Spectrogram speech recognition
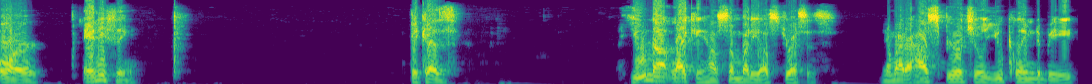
or anything because you not liking how somebody else dresses no matter how spiritual you claim to be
